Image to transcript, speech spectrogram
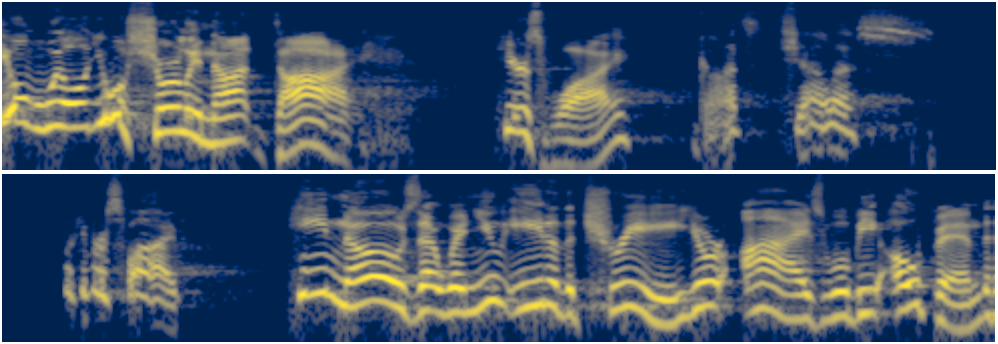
You will, you will surely not die. Here's why God's jealous. Look at verse 5. He knows that when you eat of the tree, your eyes will be opened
